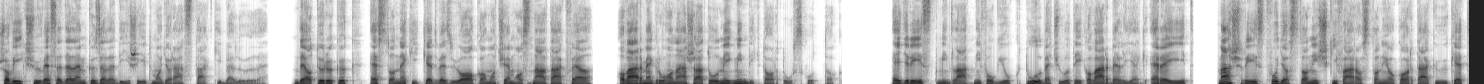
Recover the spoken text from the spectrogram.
s a végső veszedelem közeledését magyarázták ki belőle. De a törökök ezt a nekik kedvező alkalmat sem használták fel, a vár megrohanásától még mindig tartózkodtak. Egyrészt, mint látni fogjuk, túlbecsülték a várbeliek erejét, másrészt fogyasztani s kifárasztani akarták őket,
